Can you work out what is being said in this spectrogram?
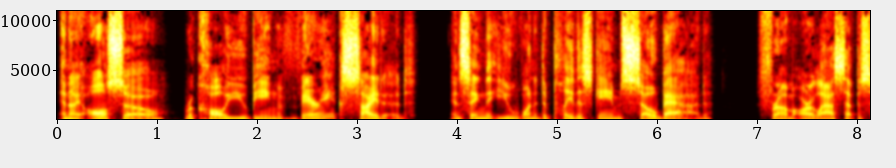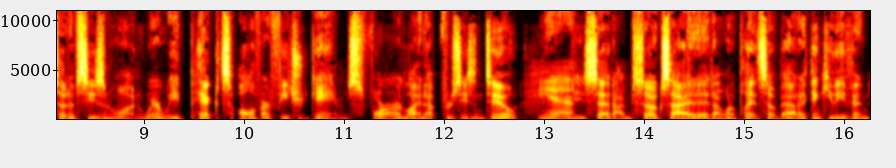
And I also recall you being very excited and saying that you wanted to play this game so bad from our last episode of season one, where we picked all of our featured games for our lineup for season two. Yeah. You said, I'm so excited. I want to play it so bad. I think you even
